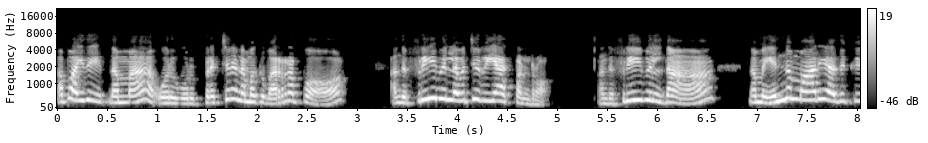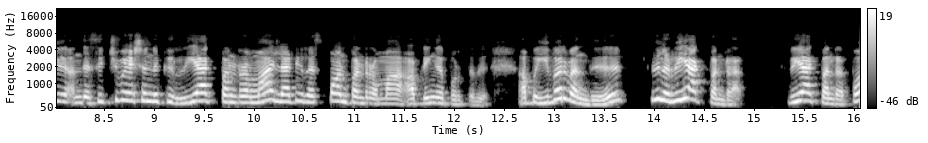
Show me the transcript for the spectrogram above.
அப்போ இது நம்ம ஒரு ஒரு பிரச்சனை நமக்கு வர்றப்போ அந்த ஃப்ரீ வில்ல வச்சு ரியாக்ட் பண்றோம். அந்த ஃப்ரீ வில் தான் நம்ம என்ன மாதிரி அதுக்கு அந்த சுச்சுவேஷனுக்கு ரியாக்ட் பண்றோமா இல்லாட்டி ரெஸ்பாண்ட் பண்றோமா அப்படிங்கிற பொறுத்தது. அப்ப இவர் வந்து இதுல ரியாக்ட் பண்றார். ரியாக்ட் பண்றப்போ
